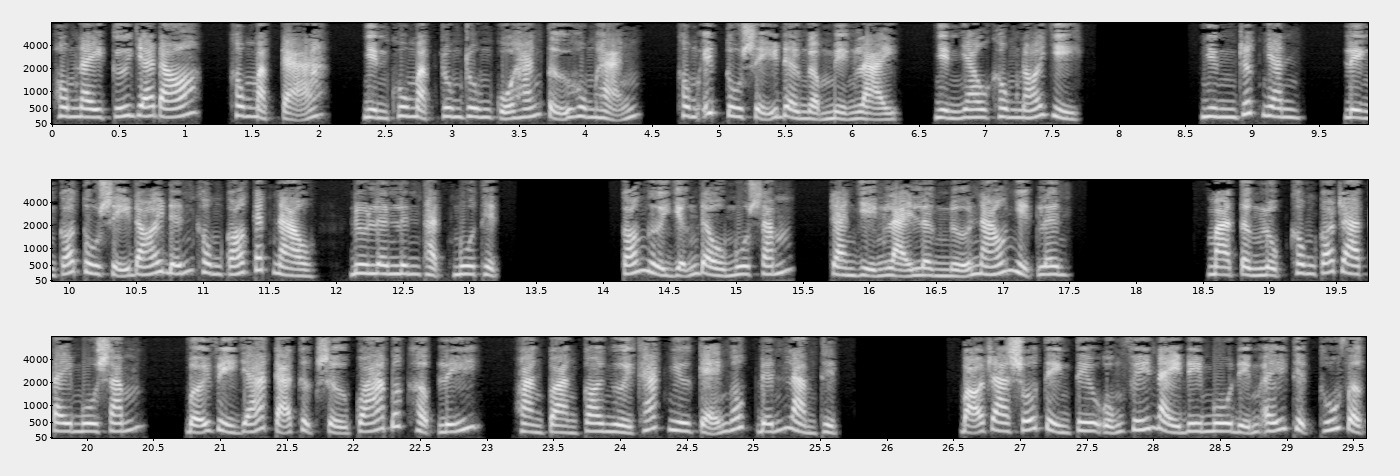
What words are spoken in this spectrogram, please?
Hôm nay cứ giá đó, không mặc cả, nhìn khuôn mặt run run của hán tử hung hãn, không ít tu sĩ đều ngậm miệng lại, nhìn nhau không nói gì. Nhưng rất nhanh, liền có tu sĩ đói đến không có cách nào, đưa lên linh thạch mua thịt. Có người dẫn đầu mua sắm, tràn diện lại lần nữa náo nhiệt lên. Mà Tần Lục không có ra tay mua sắm, bởi vì giá cả thực sự quá bất hợp lý, hoàn toàn coi người khác như kẻ ngốc đến làm thịt. Bỏ ra số tiền tiêu uổng phí này đi mua điểm ấy thịt thú vật,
